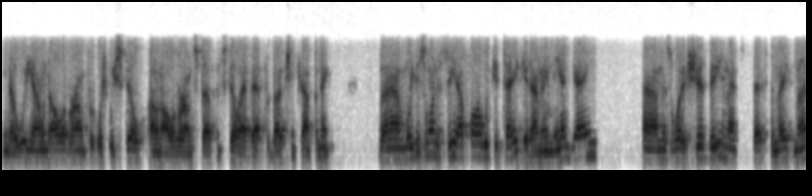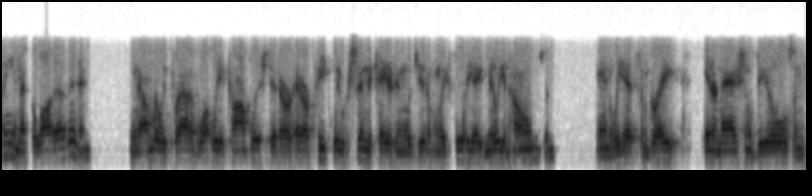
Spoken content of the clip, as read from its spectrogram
you know we owned all of our own, which we still own all of our own stuff and still have that production company. But um, we just wanted to see how far we could take it. I mean, the end game um, is what it should be, and that's that's to make money, and that's a lot of it. And you know, I'm really proud of what we accomplished at our at our peak. We were syndicated in legitimately 48 million homes, and and we had some great international deals. And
